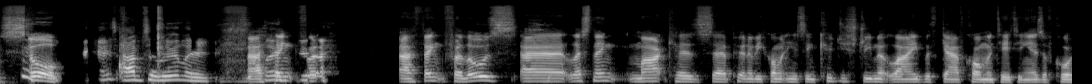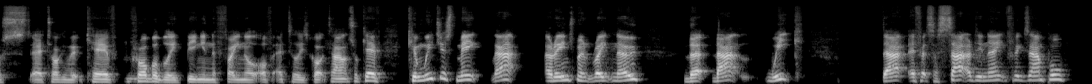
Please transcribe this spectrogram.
So It's absolutely. I Thank think for I think for those uh, listening, Mark has uh, put in a wee comment here saying, "Could you stream it live with Gav commentating?" Is of course uh, talking about Kev Mm-hmm. probably being in the final of Italy's Got Talent. So Kev, can we just make that arrangement right now? That that week, that if it's a Saturday night, for example,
